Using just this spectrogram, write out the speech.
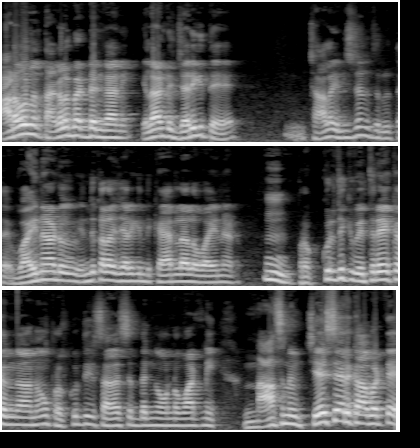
అడవులను తగలబెట్టడం కానీ ఇలాంటివి జరిగితే చాలా ఇన్సిడెంట్స్ జరుగుతాయి. వైనాడు ఎందుకు అలా జరిగింది కేరళలో వైనాడు ప్రకృతికి వ్యతిరేకంగాను ప్రకృతికి సహసిద్ధంగా ఉన్న వాటిని నాశనం చేశారు కాబట్టే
